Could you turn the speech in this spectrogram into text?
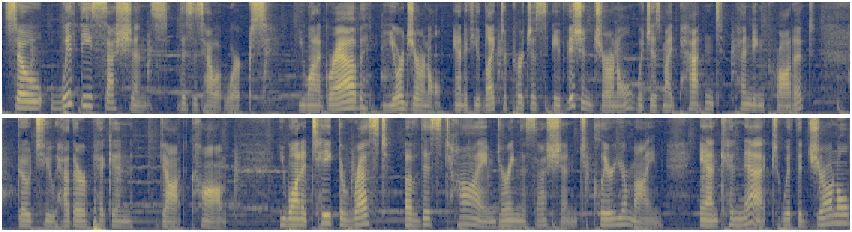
So, with these sessions, this is how it works. You want to grab your journal, and if you'd like to purchase a vision journal, which is my patent pending product, go to heatherpicken.com. You want to take the rest of this time during the session to clear your mind and connect with the journal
